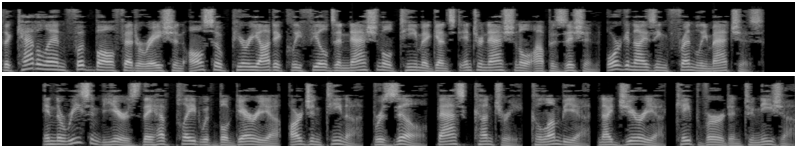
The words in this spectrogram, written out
The Catalan Football Federation also periodically fields a national team against international opposition, organizing friendly matches. In the recent years they have played with Bulgaria, Argentina, Brazil, Basque Country, Colombia, Nigeria, Cape Verde and Tunisia.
